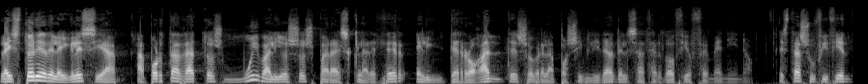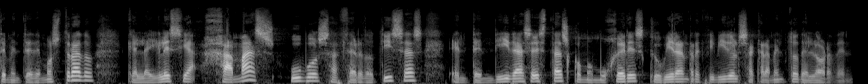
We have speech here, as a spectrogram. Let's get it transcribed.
La historia de la Iglesia aporta datos muy valiosos para esclarecer el interrogante sobre la posibilidad del sacerdocio femenino. Está suficientemente demostrado que en la Iglesia jamás hubo sacerdotisas entendidas estas como mujeres que hubieran recibido el sacramento del orden.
